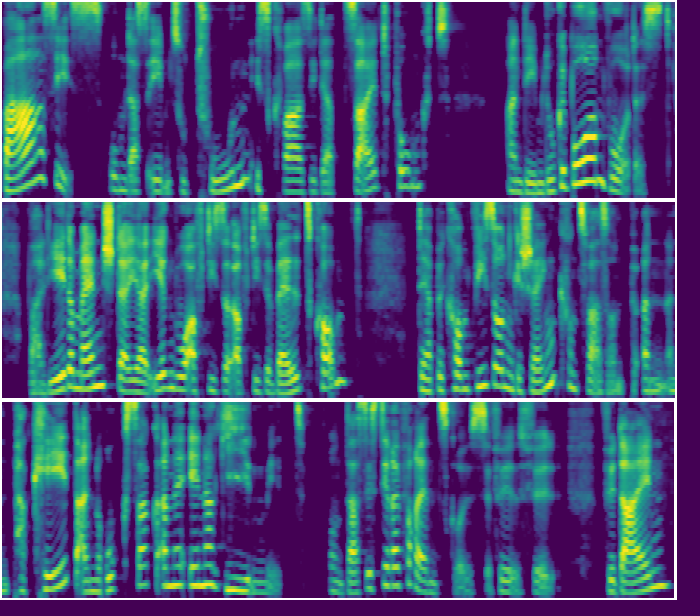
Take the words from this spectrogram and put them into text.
Basis, um das eben zu tun, ist quasi der Zeitpunkt, an dem du geboren wurdest. Weil jeder Mensch, der ja irgendwo auf diese, auf diese Welt kommt, der bekommt wie so ein Geschenk, und zwar so ein, ein, ein Paket, einen Rucksack an Energien mit. Und das ist die Referenzgröße für, für, für dein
